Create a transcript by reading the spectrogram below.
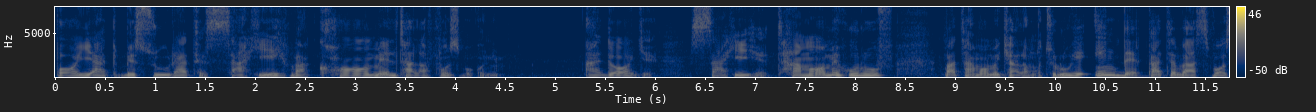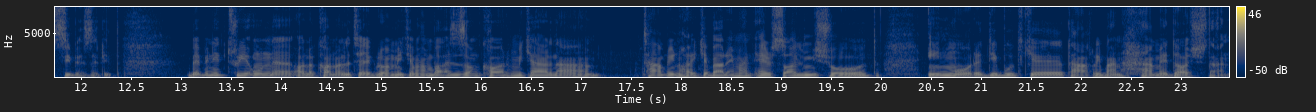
باید به صورت صحیح و کامل تلفظ بکنیم. ادای صحیح تمام حروف و تمام کلمات. روی این دقت وسواسی بذارید. ببینید توی اون حالا کانال تلگرامی که من با عزیزان کار می‌کردم تمرین هایی که برای من ارسال می‌شد این موردی بود که تقریبا همه داشتن.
